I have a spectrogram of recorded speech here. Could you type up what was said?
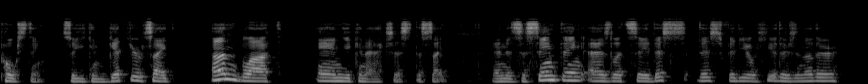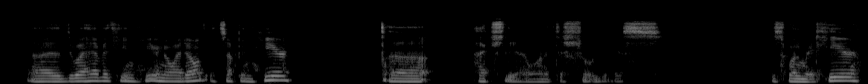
posting? So you can get your site unblocked and you can access the site. And it's the same thing as let's say this this video here. There's another uh, do I have it in here? No I don't. It's up in here. Uh actually I wanted to show you this. This one right here.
